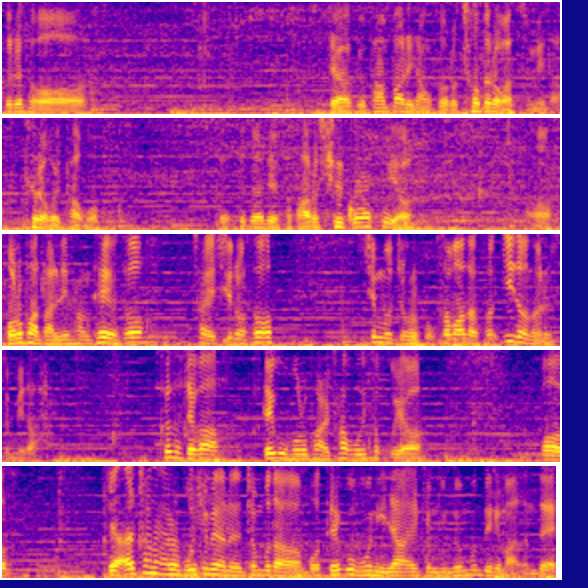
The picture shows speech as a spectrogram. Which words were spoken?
그래서 제가 그 반바리 장소로 쳐들어갔습니다. 트럭을 타고 그- 그 자리에서 바로 싣고 왔고요. 어, 번호판 달린 상태에서 차에 실어서 신분증을 복사받아서 이전을 했습니다. 그래서 제가 대구 번호판을 차고 있었고요. 뭐, 제 알차나를 보시면은 전부 다 뭐 대구 분이냐 이렇게 묻는 분들이 많은데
